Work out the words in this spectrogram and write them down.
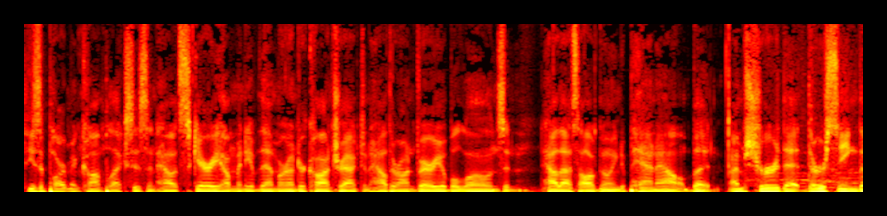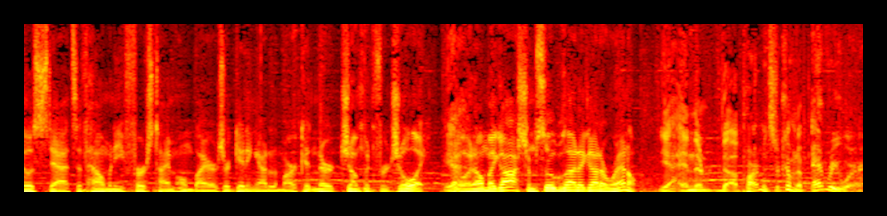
these apartment complexes and how it's scary how many of them are under contract and how they're on variable loans and how that's all going to pan out but i'm sure that they're seeing those stats of how many first time home buyers are getting out of the market and they're jumping for joy Yeah. going oh my gosh i'm so glad i got a rental Yeah, and the apartments are coming up everywhere.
